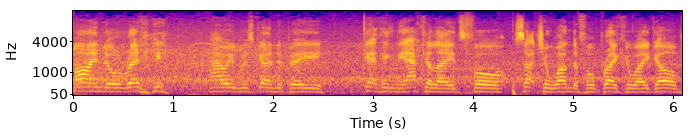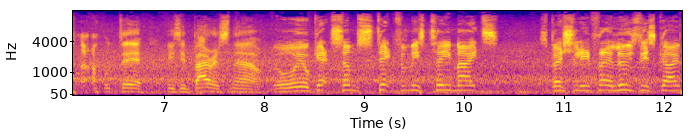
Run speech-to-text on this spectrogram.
mind already, how he was going to be getting the accolades for such a wonderful breakaway goal, but oh dear, he's embarrassed now. Oh, he'll get some stick from his teammates, especially if they lose this game.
